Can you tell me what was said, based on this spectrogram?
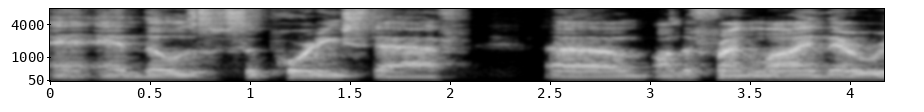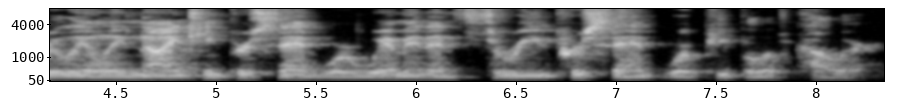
and, and, those supporting staff um, on the front line, there were really only 19% were women and 3% were people of color.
